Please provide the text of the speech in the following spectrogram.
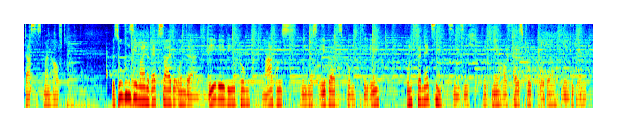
Das ist mein Auftrag. Besuchen Sie meine Webseite unter www.magus-eberts.de und vernetzen Sie sich mit mir auf Facebook oder LinkedIn.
